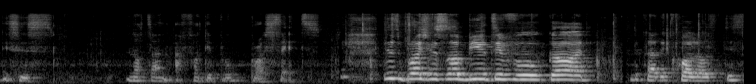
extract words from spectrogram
this is not an affordable brush set. This brush is so beautiful god. Look at the colors. This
